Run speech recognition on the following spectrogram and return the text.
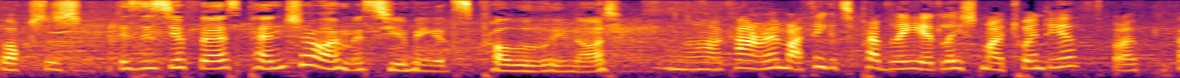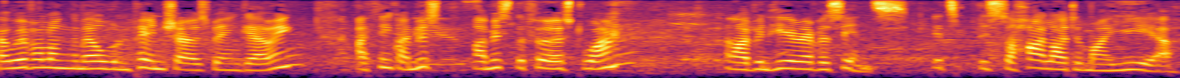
boxes. Is this your first pen show? I'm assuming it's probably not. No, I can't remember. I think it's probably at least my 20th, but however long the Melbourne Pen Show has been going, I think I missed, I missed the first one, and I've been here ever since. It's, it's the highlight of my year.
